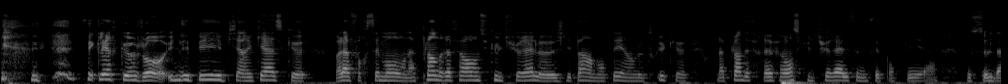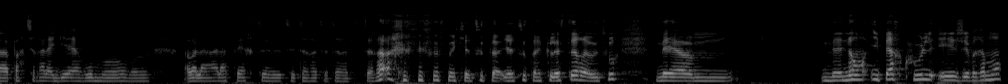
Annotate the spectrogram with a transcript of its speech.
c'est clair que genre une épée et puis un casque, voilà forcément on a plein de références culturelles, euh, je l'ai pas inventé hein, le truc, euh, on a plein de références culturelles, ça nous fait penser aux soldats à partir à la guerre, aux morts, euh, à, voilà, à la perte, etc. etc., etc. Donc il y, a tout un, il y a tout un cluster là autour, mais mais non, hyper cool. Et j'ai vraiment.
